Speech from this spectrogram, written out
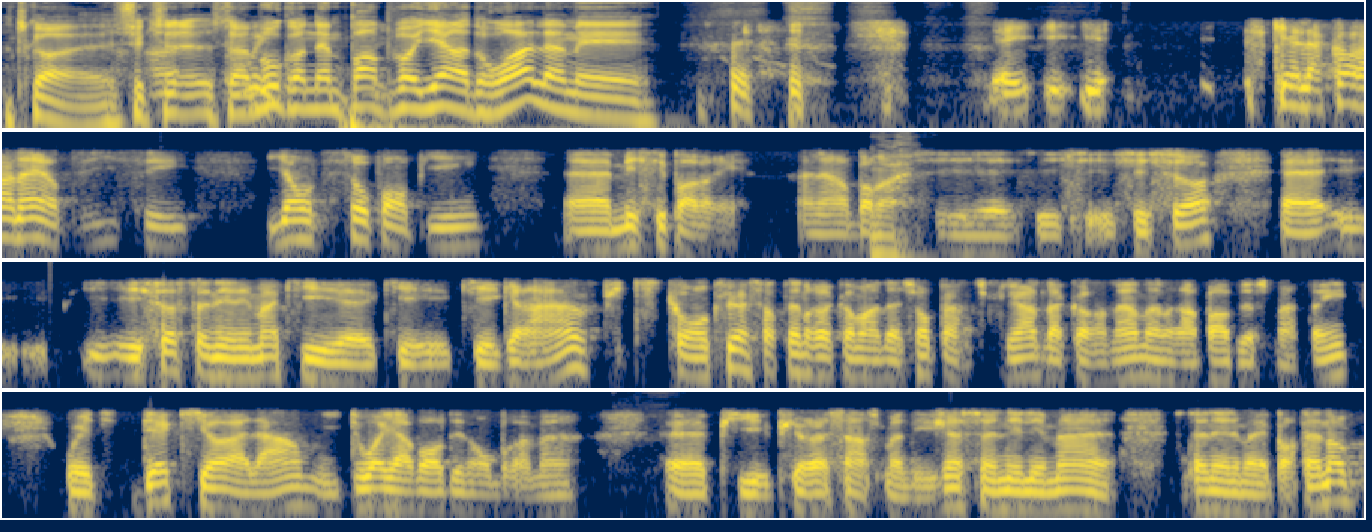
En tout cas, je sais que c'est c'est un Oui. mot qu'on n'aime pas employer en droit, là, mais. Et- et- et ce que la coroner dit, c'est ils ont dit ça aux pompiers, euh, mais c'est pas vrai. Alors bon, Ouais. c'est- ça. Euh, et ça, c'est un élément qui est, qui, est, qui est grave, puis qui conclut à certaines recommandations particulières de la coroner dans le rapport de ce matin, où elle dit dès qu'il y a alarme, il doit y avoir dénombrement, euh, puis, puis recensement des gens. C'est un élément, c'est un élément important. Donc,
